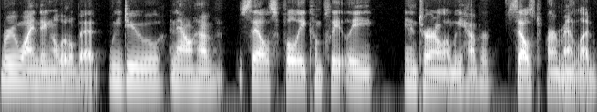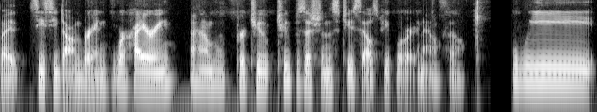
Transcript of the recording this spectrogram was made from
Rewinding a little bit, we do now have sales fully, completely internal, and we have a sales department led by Cece Donbring. We're hiring um, for two two positions, two salespeople right now. So we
